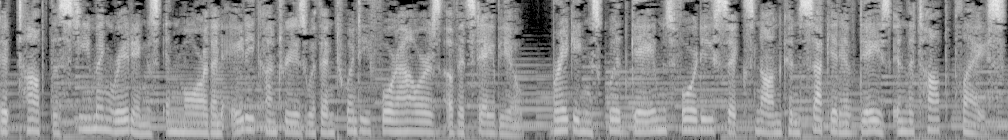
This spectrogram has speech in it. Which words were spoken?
It topped the steaming ratings in more than 80 countries within 24 hours of its debut breaking Squid Game's 46 non-consecutive days in the top place.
